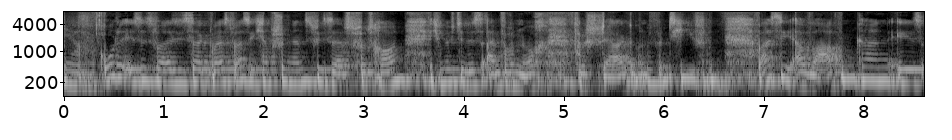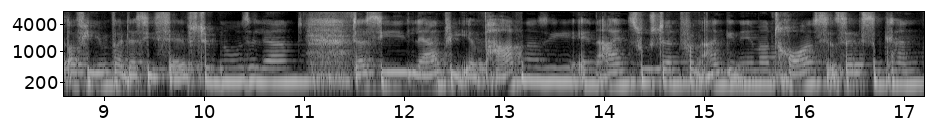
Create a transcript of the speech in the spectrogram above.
Ja. Oder ist es, weil sie sagt, weißt du was, ich habe schon ganz viel Selbstvertrauen, ich möchte das einfach noch verstärken und vertiefen. Was sie erwarten kann, ist auf jeden Fall, dass sie Selbsthypnose lernt, dass sie lernt, wie ihr Partner sie in einen Zustand von angenehmer Trance setzen kann,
